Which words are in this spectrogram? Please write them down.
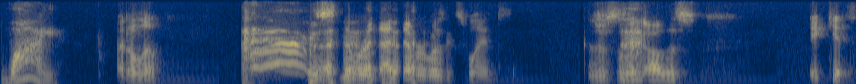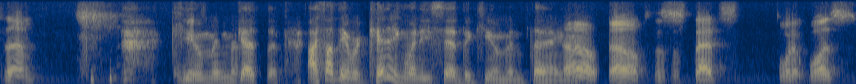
Why? I don't know. Never that never was explained. It was just like, oh, this it gets them. Cumin gets them. I thought they were kidding when he said the cumin thing. No, no, this is that's what it was.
